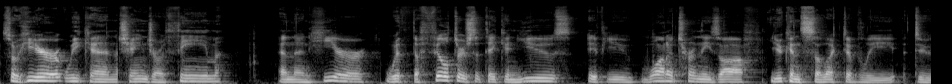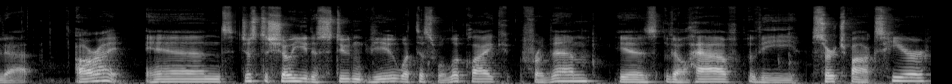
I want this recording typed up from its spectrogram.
So here we can change our theme. And then here, with the filters that they can use, if you want to turn these off, you can selectively do that. All right, and just to show you the student view, what this will look like for them is they'll have the search box here.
